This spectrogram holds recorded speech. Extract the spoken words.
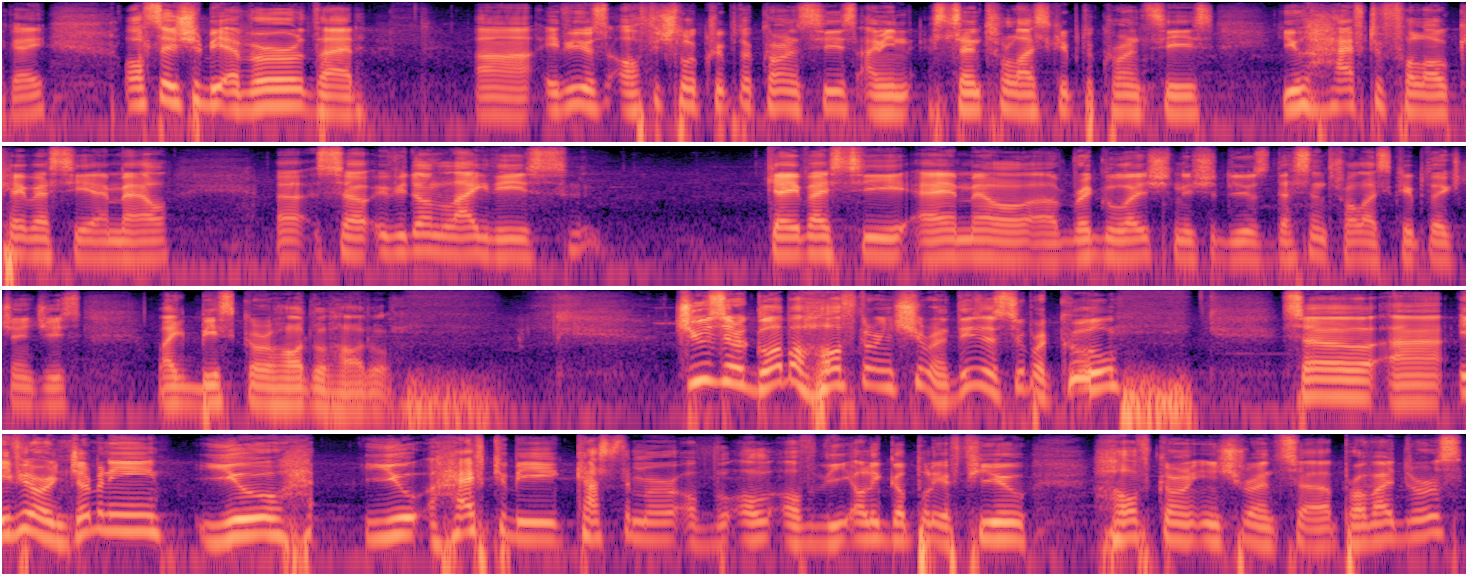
Okay. Also, you should be aware that uh, if you use official cryptocurrencies, I mean centralized cryptocurrencies, you have to follow KYC uh, so if you don't like these KYC, AML uh, regulation, you should use decentralized crypto exchanges like Biscore, Hodl, Hodl. Choose your global healthcare insurance. This is super cool. So uh, if you're in Germany, you you have to be customer of all of the oligopoly of few healthcare insurance uh, providers.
